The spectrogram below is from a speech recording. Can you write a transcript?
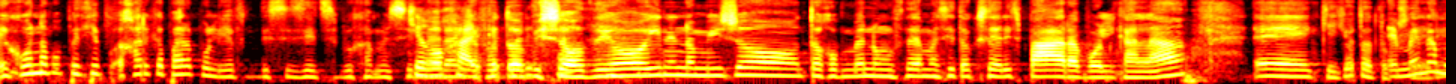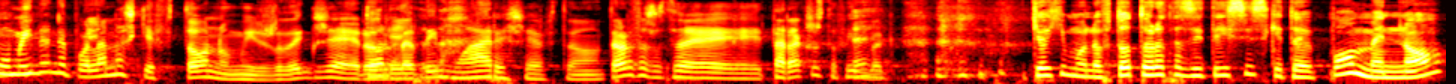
εγώ να πω, παιδιά, χάρηκα πάρα πολύ για αυτή τη συζήτηση που είχαμε σήμερα για αυτό το επεισόδιο. Είναι νομίζω το αγαπημένο μου θέμα, εσύ το ξέρεις πάρα πολύ καλά. Ε, και Γιώτα το Εμένα μου μείνανε πολλά να σκεφτώ, νομίζω. Δεν ξέρω. Δηλαδή, μου άρεσε αυτό. Τώρα θα σας ε, ταράξω στο feedback. Ε. και όχι μόνο αυτό, τώρα θα ζητήσεις και το επόμενο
